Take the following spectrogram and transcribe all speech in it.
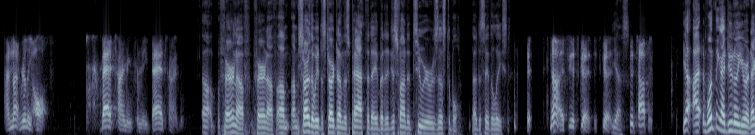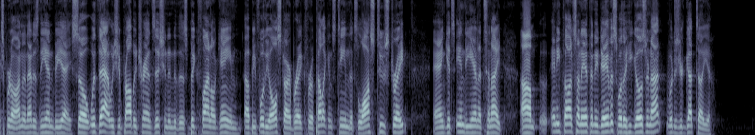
I'm not really off. Bad timing for me. Bad timing. Uh, fair enough. Fair enough. Um, I'm sorry that we had to start down this path today, but I just found it too irresistible, uh, to say the least. no, it's it's good. It's good. Yes. Good topic. Yeah, I, one thing I do know you're an expert on, and that is the NBA. So, with that, we should probably transition into this big final game uh, before the All Star break for a Pelicans team that's lost two straight and gets Indiana tonight. Um, any thoughts on Anthony Davis, whether he goes or not? What does your gut tell you?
